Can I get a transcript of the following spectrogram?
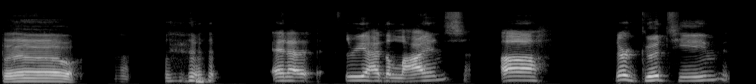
Boo. and at three I had the Lions. Uh, they're a good team.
